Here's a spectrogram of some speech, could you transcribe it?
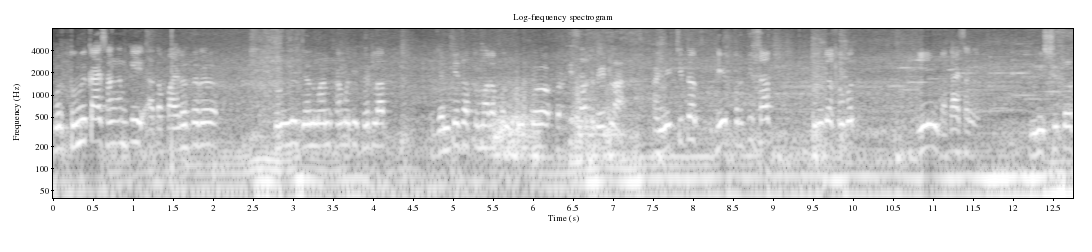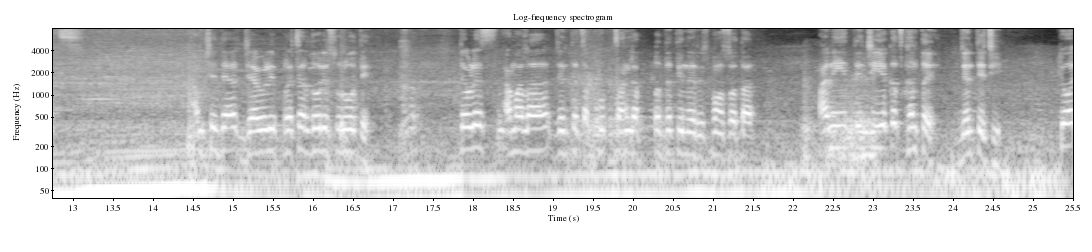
बरं तुम्ही काय सांगाल की आता पाहिलं तर तुम्ही जनमानसामध्ये फिरलात जनतेचा तुम्हाला पण खूप प्रतिसाद भेटला. आणि निश्चितच हे प्रतिसाद तुमच्यासोबत येईल का? काय सांगा निश्चितच. आमचे त्या ज्यावेळी प्रचार दौरे सुरू होते त्यावेळेस आम्हाला जनतेचा खूप चांगल्या पद्धतीने रिस्पॉन्स होता. आणि त्यांची एकच खंत आहे जनतेची. किंवा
